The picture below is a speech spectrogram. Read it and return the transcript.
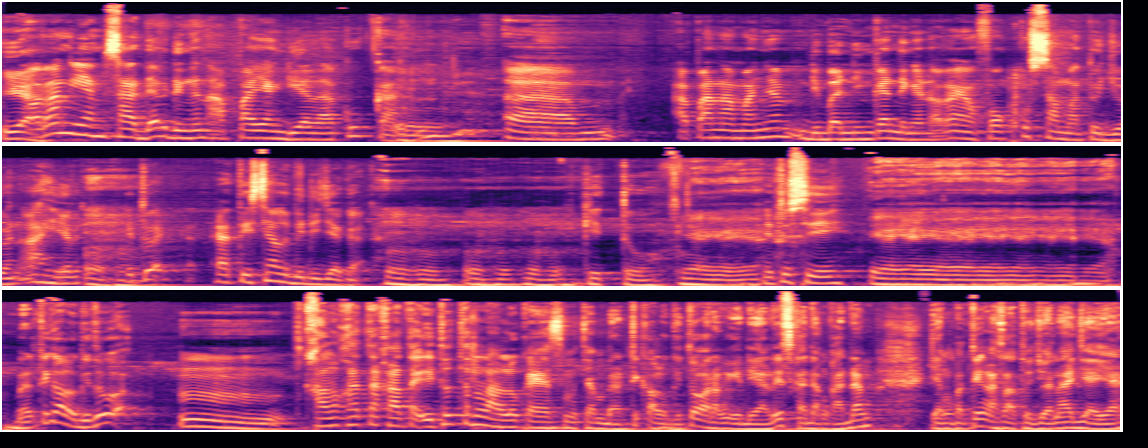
Iya. Orang yang sadar dengan apa yang dia lakukan, em, apa namanya dibandingkan dengan orang yang fokus sama tujuan akhir, itu etisnya lebih dijaga. Gitu. Ya ya ya. Itu sih. Ya ya ya ya ya ya ya. ya. Berarti kalau gitu hmm, kalau kata-kata itu terlalu kayak semacam berarti kalau gitu orang idealis kadang-kadang yang penting asal tujuan aja ya.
